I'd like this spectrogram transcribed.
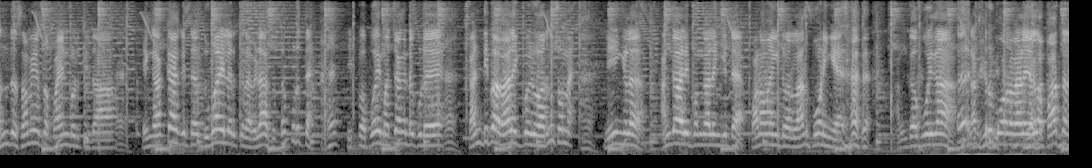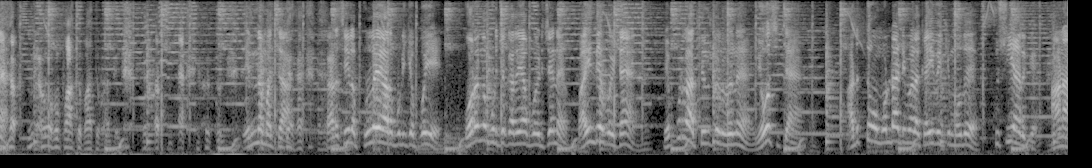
அந்த சமயத்தை பயன்படுத்தி தான் எங்க அக்கா கிட்ட துபாயில இருக்கிற விலாசத்தை கொடுத்தேன். இப்ப போய் மச்சான் கிட்ட கொடு. கண்டிப்பா வேலைக்கு போயிடுவாருன்னு சொன்னேன். நீங்களும் அங்காளி பங்காளி கிட்ட பணம் வாங்கிட்டு வரலான்னு போனீங்க. அங்க போய் தான் லெட்டர் போடுற வேலையெல்லாம் பார்த்தனே. பாத்து பாத்து பாத்து என்ன மச்சான்? கடைசியில பிள்ளையார பிடிக்க போய் குரங்க பிடிச்ச கதையா போயிடுச்சேன்னு பயந்தே போயிட்டேன். எப்படிடா திருத்துறதுன்னு யோசிச்சேன். அடுத்தவன் பொண்டாட்டி மேல கை வைக்கும் போது குஷியா இருக்கு. ஆனா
